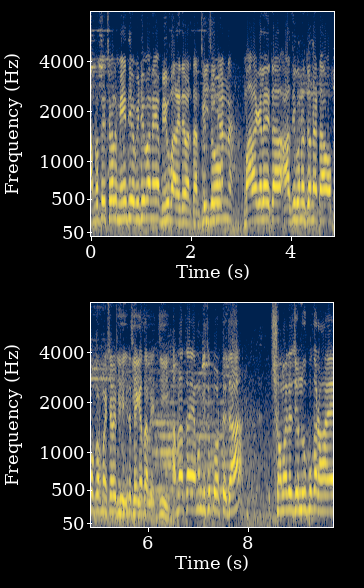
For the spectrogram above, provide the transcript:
আমরা তো ইচ্ছে করলে মেয়ে দিয়ে ভিডিও বানিয়ে ভিউ বাড়াইতে পারতাম। কিন্তু। মারা গেলে এটা আজীবনের জন্য এটা অপকর্ম হিসেবে পৃথিবীতে থেকে যাবে। আমরা চাই এমন কিছু করতে যা সমাজের জন্য উপকার হয়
